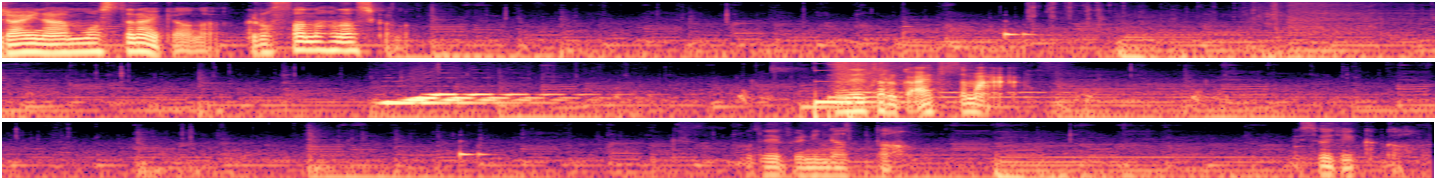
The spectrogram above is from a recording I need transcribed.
地雷何もしてないけどな。クロスさんの話かな。で、取るか、あいつ様。おデブになった。急いでいくか。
